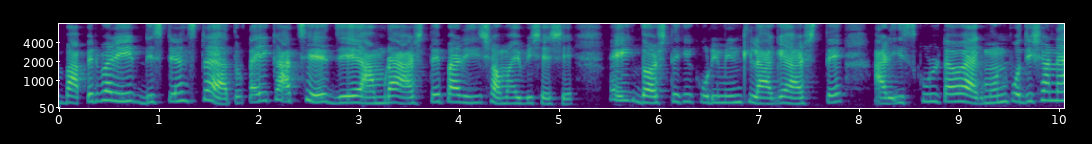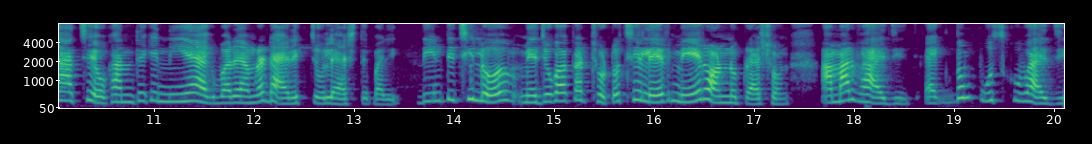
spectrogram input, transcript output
বাপের বাড়ির ডিস্টেন্সটা এতটাই কাছে যে আমরা আসতে পারি সময় বিশেষে। এই দশ থেকে কুড়ি মিনিট লাগে আসতে। আর স্কুলটাও এমন পজিশনে আছে, ওখান থেকে নিয়ে একবারে আমরা ডাইরেক্ট চলে আসতে পারি। দিনটি ছিল মেজো কাকার ছোট ছেলের মেয়ের অন্নপ্রাশন। আমার ভাইজি, একদম পুস্কু ভাইজি।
